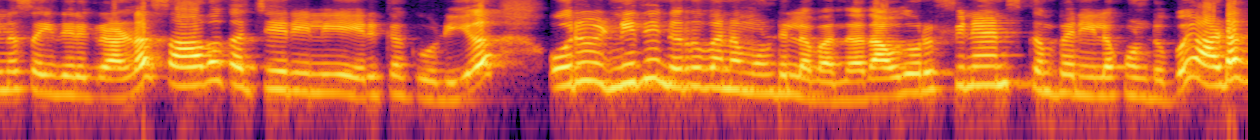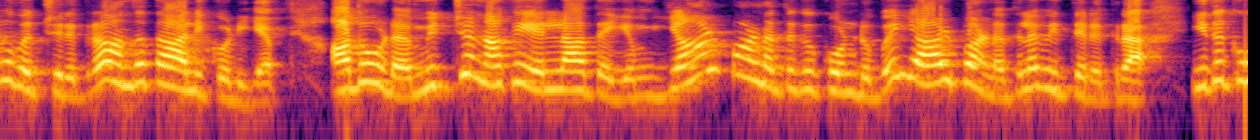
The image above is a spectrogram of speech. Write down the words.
என்ன செய்திருக்கிறான்னா சாவ கச்சேரியிலேயே இருக்க இருக்கக்கூடிய ஒரு நிதி நிறுவனம் ஒன்றுல வந்து அதாவது ஒரு பினான்ஸ் கம்பெனில கொண்டு போய் அடகு வச்சிருக்கிற அந்த தாலிக்கொடிய அதோட மிச்ச நகை எல்லாத்தையும் யாழ்ப்பாணத்துக்கு கொண்டு போய் யாழ்ப்பாணத்துல வித்திருக்கிறார். இதுக்கு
